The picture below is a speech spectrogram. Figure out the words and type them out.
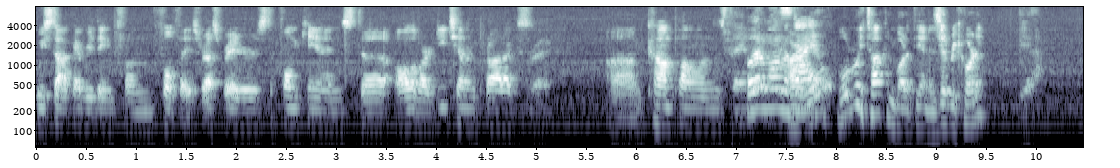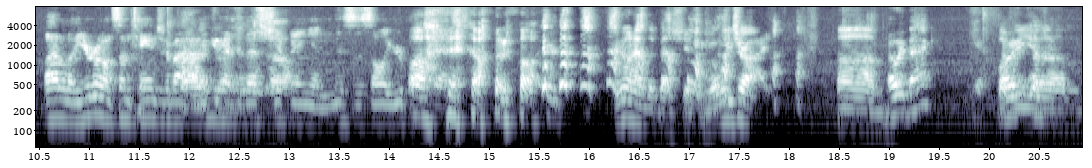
We stock everything from full face respirators to foam cannons to all of our detailing products, Right. um, compounds. Put them on the All right, dial. what, what were we talking about at the end? Is it recording? Yeah. I don't know. You're going on some tangent about how you had the best so. shipping, and this is all your Oh, podcast. no, we don't have the best shipping, but we try. Um, Are we back? Yeah. But Oh, we okay. um,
